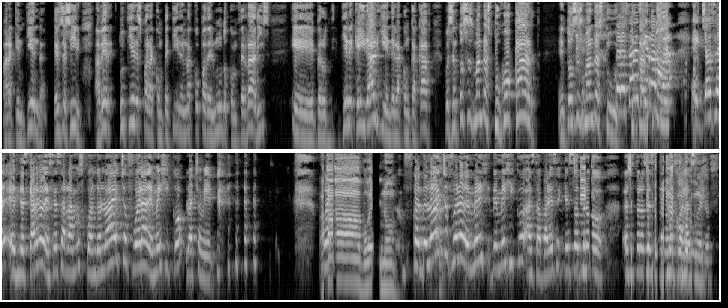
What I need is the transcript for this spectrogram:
para que entiendan. Es decir, a ver, tú tienes para competir en una Copa del Mundo con Ferraris, eh, pero tiene que ir alguien de la CONCACAF, pues entonces mandas tu go-kart. Entonces mandas tu. Pero ¿sabes qué, Rafa? Eh, yo en descargo de César Ramos, cuando lo ha hecho fuera de México, lo ha hecho bien. ah, bueno. Cuando lo ha hecho fuera de, de México, hasta parece que es otro, es otro César Ramos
